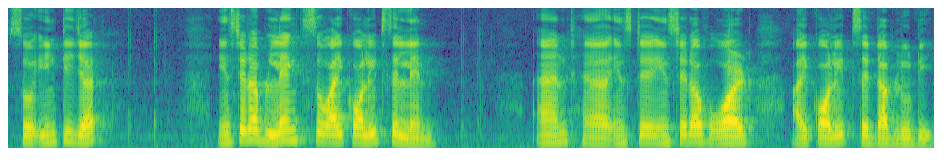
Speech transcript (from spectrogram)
So, integer instead of length so I call it say len and uh, instead instead of word I call it say WD.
